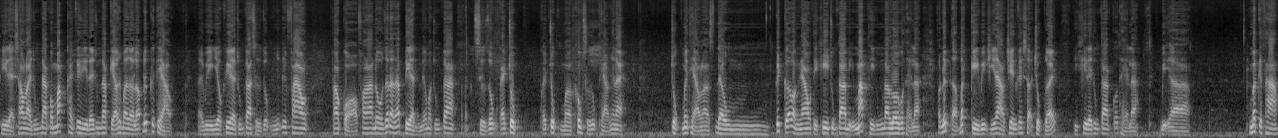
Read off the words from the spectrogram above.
Thì để sau này chúng ta có mắc hay cái gì đấy chúng ta kéo thì bao giờ nó đứt cái thẻo. Tại vì nhiều khi là chúng ta sử dụng những cái phao phao cỏ phao nano rất là đắt tiền. Nếu mà chúng ta sử dụng cái trục cái trục mà không sử dụng thẻo như này trục mới thẻo là đều kích cỡ bằng nhau thì khi chúng ta bị mắc thì chúng ta lôi có thể là nó đứt ở bất kỳ vị trí nào trên cái sợi trục đấy. Thì khi đấy chúng ta có thể là bị à, mất cái phao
